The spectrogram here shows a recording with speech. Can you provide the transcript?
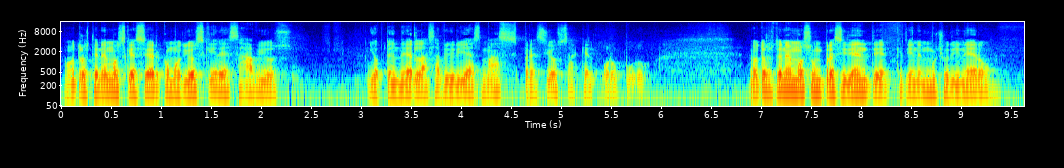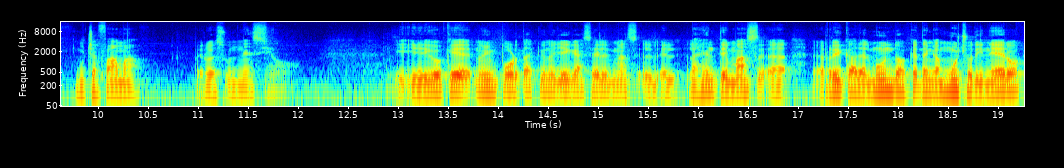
Nosotros tenemos que ser como Dios quiere, sabios y obtener la sabiduría más preciosa que el oro puro. Nosotros tenemos un presidente que tiene mucho dinero, mucha fama, pero es un necio. Y, digo que no importa que uno llegue a ser la gente más eh, rica del mundo, aunque tenga mucho dinero,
